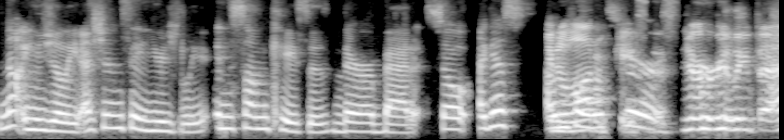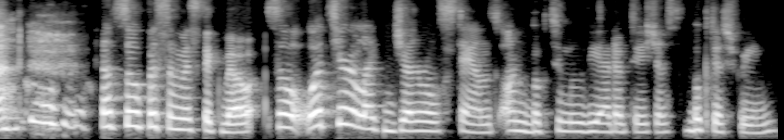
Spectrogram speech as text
Not usually. I shouldn't say usually. In some cases, there are bad. So I guess In a lot of your- cases, they're really bad. that's so pessimistic though. So what's your like general stance on book to movie adaptations, book to screen?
